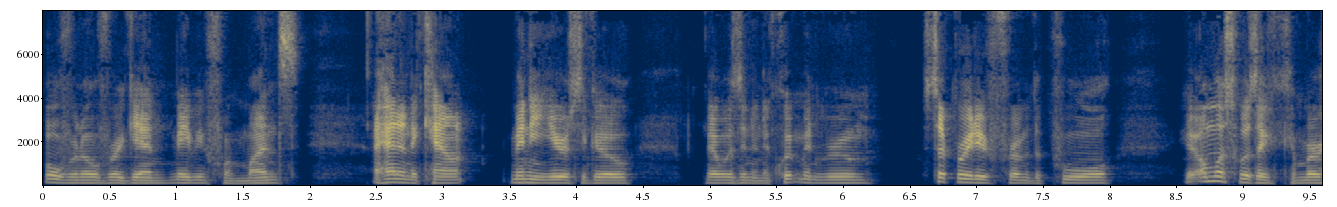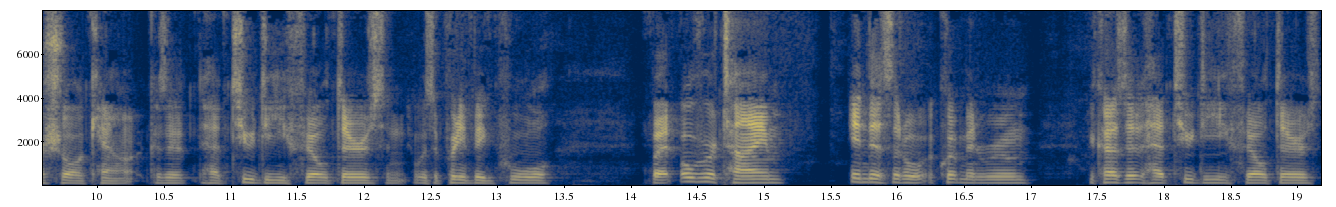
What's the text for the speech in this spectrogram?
over and over again, maybe for months. I had an account many years ago that was in an equipment room separated from the pool. It almost was like a commercial account because it had 2D filters and it was a pretty big pool. But over time, in this little equipment room, because it had 2D filters,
